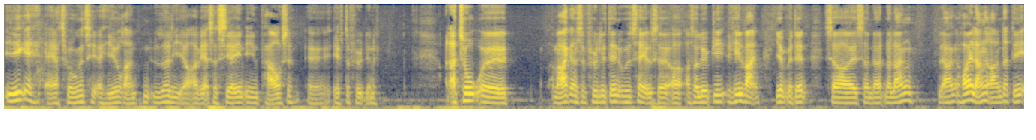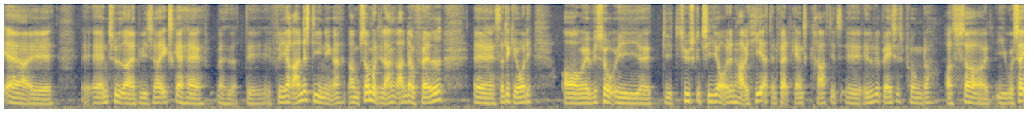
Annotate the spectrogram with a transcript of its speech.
ikke er tvunget til at hæve renten yderligere, og vi altså ser ind i en pause øh, efterfølgende. Og der er to øh, markederne selvfølgelig den udtalelse, og, og så løb de hele vejen hjem med den. Så, øh, så når, når lange, lange, høje lange renter, det er øh, Øh, antyder, at vi så ikke skal have hvad hedder det, flere rentestigninger, Nå, så må de lange renter jo falde, øh, så det gjorde de. Og øh, vi så i de tyske 10 år, den har vi her, den faldt ganske kraftigt, 11 basispunkter. Og så i USA,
